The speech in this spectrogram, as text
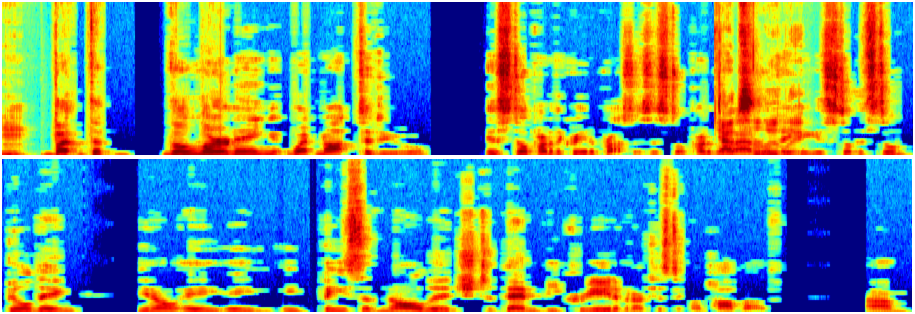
Mm. But the the learning what not to do is still part of the creative process. It's still part of the Absolutely. lateral thinking. It's still it's still building, you know, a, a a base of knowledge to then be creative and artistic on top of. Um,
